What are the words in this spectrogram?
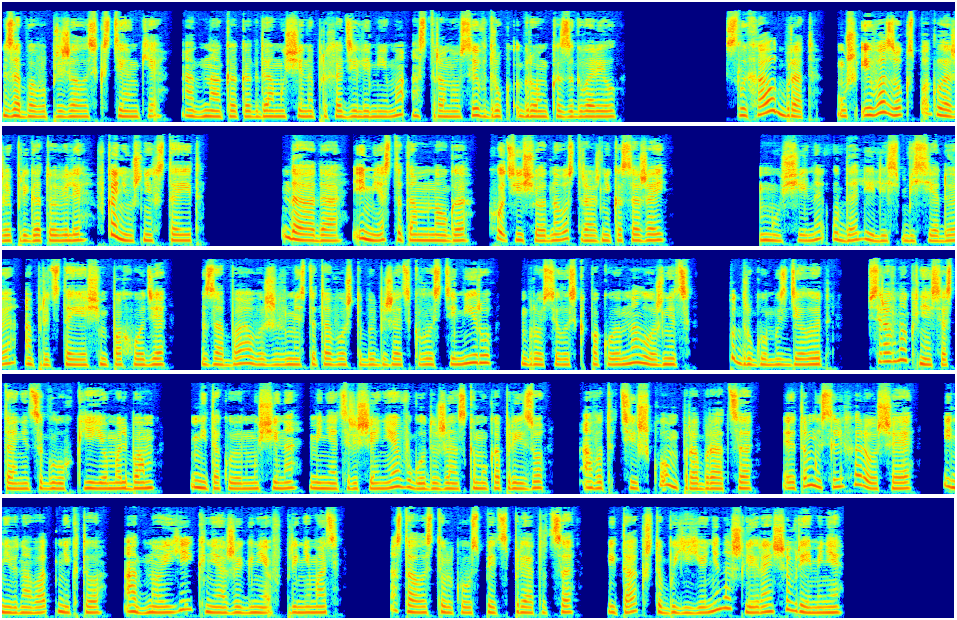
Забава прижалась к стенке. Однако, когда мужчины проходили мимо, остроносый вдруг громко заговорил. «Слыхал, брат? Уж и вазок с поглажей приготовили. В конюшнях стоит». «Да-да, и места там много. Хоть еще одного стражника сажай». Мужчины удалились, беседуя о предстоящем походе. Забава же, вместо того, чтобы бежать к власти миру, бросилась к покоям наложниц. По-другому сделают. Все равно князь останется глух к ее мольбам. Не такой он мужчина, менять решение в угоду женскому капризу. А вот тишком пробраться — это мысль хорошая. И не виноват никто. Одной ей княжий гнев принимать. Осталось только успеть спрятаться. И так, чтобы ее не нашли раньше времени.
